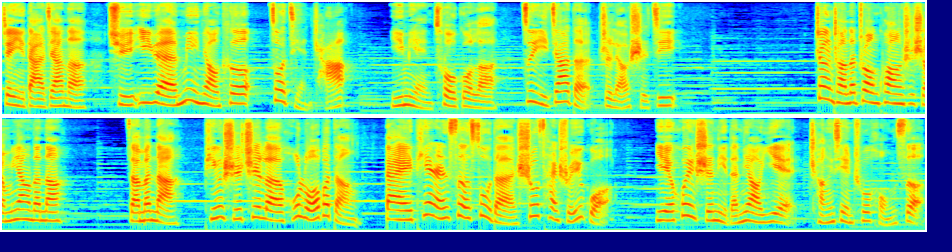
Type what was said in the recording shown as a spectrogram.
建议大家呢去医院泌尿科做检查，以免错过了最佳的治疗时机。正常的状况是什么样的呢？咱们呢平时吃了胡萝卜等带天然色素的蔬菜水果，也会使你的尿液呈现出红色。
